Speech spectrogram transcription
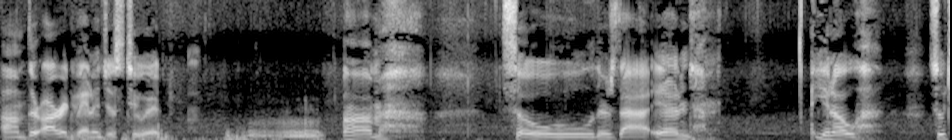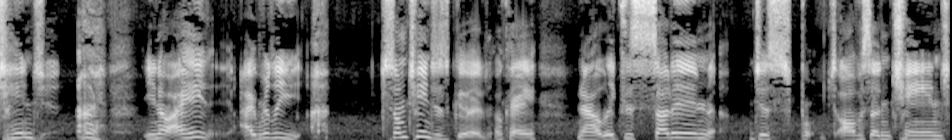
um, there are advantages to it. Um, so there's that, and you know, so change. You know, I. I really. Some change is good. Okay, now like this sudden just all of a sudden change.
